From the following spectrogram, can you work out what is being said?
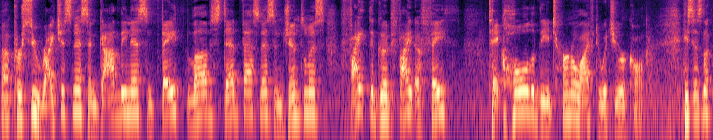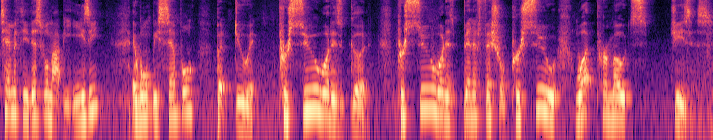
uh, pursue righteousness and godliness and faith, love, steadfastness, and gentleness. Fight the good fight of faith. Take hold of the eternal life to which you were called. He says, Look, Timothy, this will not be easy. It won't be simple, but do it. Pursue what is good. Pursue what is beneficial. Pursue what promotes Jesus.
